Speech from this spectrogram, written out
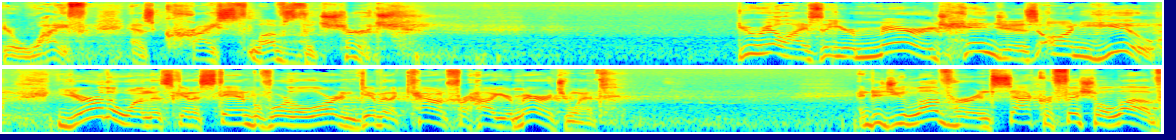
your wife as Christ loves the church. You realize that your marriage hinges on you. You're the one that's going to stand before the Lord and give an account for how your marriage went. And did you love her in sacrificial love?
